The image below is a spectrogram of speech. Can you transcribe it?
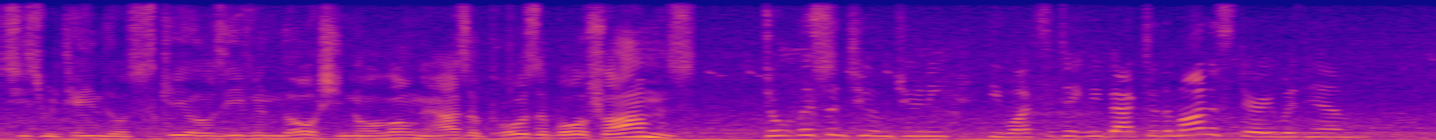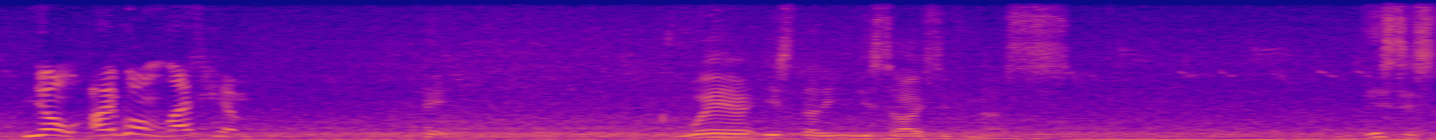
she's retained those skills even though she no longer has opposable thumbs. Don't listen to him, Junie. He wants to take me back to the monastery with him. No, I won't let him. Hey, where is that indecisiveness? This is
